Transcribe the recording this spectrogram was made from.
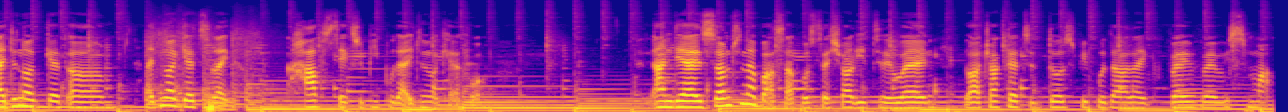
I do not get, um, I do not get to like have sex with people that I do not care for. And there is something about sexuality when you're attracted to those people that are like very, very smart.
